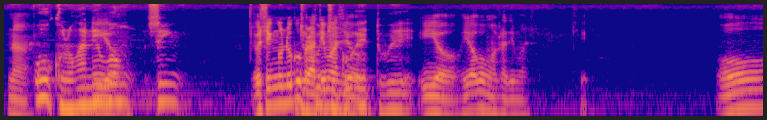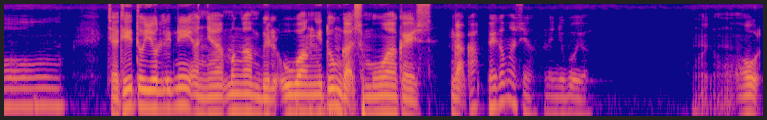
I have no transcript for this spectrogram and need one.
Nah, Oh, golongane Iya. wong sing oh, sing ngono ku berarti mas yo. jupuke duit. Iya, ya apa mas berarti mas? Oh, jadi tuyul ini hanya mengambil uang itu enggak semua guys, enggak kabeh kan mas ya, lek njupuk ya. Oh,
